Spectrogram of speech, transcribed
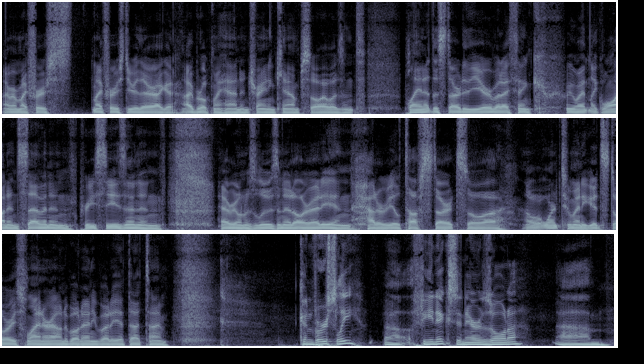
I remember my first my first year there, I got I broke my hand in training camp, so I wasn't playing at the start of the year. But I think we went like one and seven in preseason, and everyone was losing it already, and had a real tough start. So uh, there weren't too many good stories flying around about anybody at that time. Conversely, uh, Phoenix in Arizona, um,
